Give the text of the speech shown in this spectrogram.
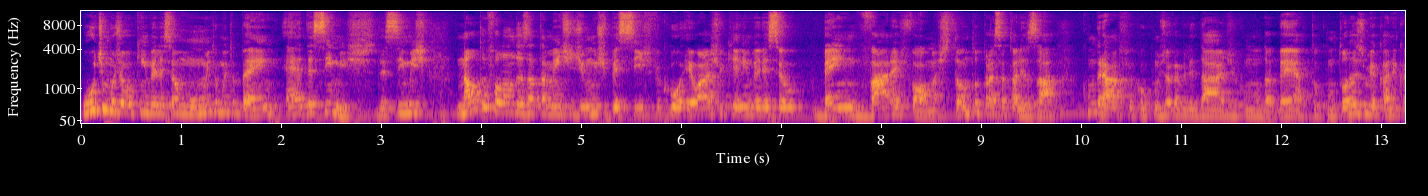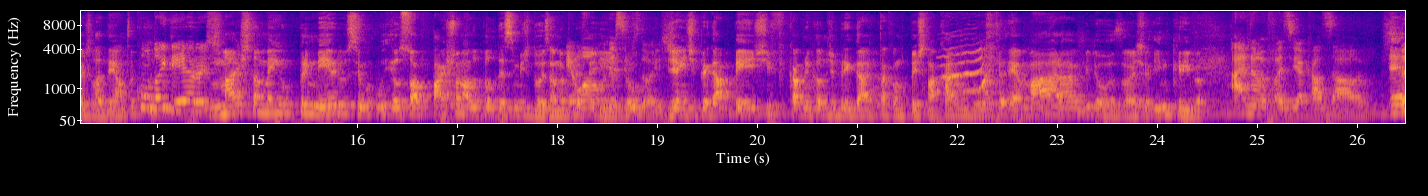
O último jogo que envelheceu muito, muito bem é The Sims. The Sims, não tô falando exatamente de um específico, eu acho que ele envelheceu bem em várias formas, tanto pra se atualizar com gráfico, com jogabilidade, com mundo aberto, com todas as mecânicas lá dentro. Com doideiras. Mas também o primeiro e o segundo. Eu sou apaixonado pelo The Sims 2, é o meu Eu amo preferido. The Sims 2. Gente, pegar peixe, ficar brincando de brigar, tacando peixe na cara um do outro, é maravilhoso. Eu acho incrível. Ai, não, eu fazia casal. É,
